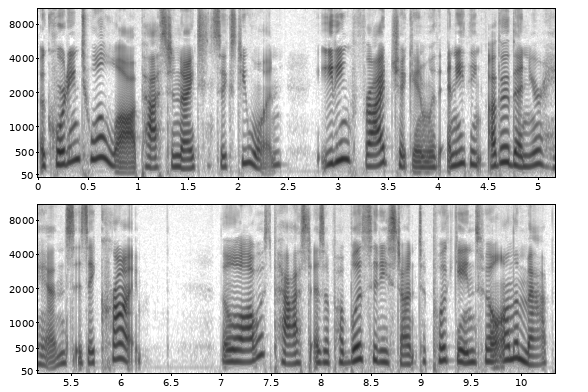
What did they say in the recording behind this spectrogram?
According to a law passed in 1961, eating fried chicken with anything other than your hands is a crime. The law was passed as a publicity stunt to put Gainesville on the map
